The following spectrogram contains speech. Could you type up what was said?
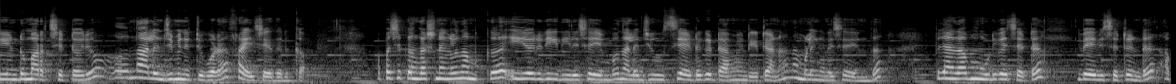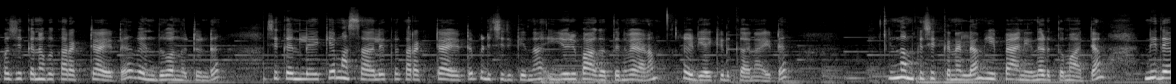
വീണ്ടും മറിച്ചിട്ട് ഒരു നാലഞ്ച് മിനിറ്റ് കൂടെ ഫ്രൈ ചെയ്തെടുക്കാം. അപ്പോൾ ചിക്കൻ കഷ്ണങ്ങൾ നമുക്ക് ഈ ഒരു രീതിയിൽ ചെയ്യുമ്പോൾ നല്ല ജ്യൂസി ആയിട്ട് കിട്ടാൻ വേണ്ടിയിട്ടാണ് നമ്മളിങ്ങനെ ചെയ്യുന്നത്. ഇപ്പോൾ ഞാനത് മൂടി വെച്ചിട്ട് വേവിച്ചിട്ടുണ്ട്. അപ്പോൾ ചിക്കനൊക്കെ കറക്റ്റായിട്ട് വെന്ത് വന്നിട്ടുണ്ട്. ചിക്കനിലേക്ക് മസാലയൊക്കെ കറക്റ്റായിട്ട് പിടിച്ചിരിക്കുന്ന ഈ ഒരു പാകത്തിന് വേണം റെഡിയാക്കി എടുക്കാനായിട്ട്. ഇനി നമുക്ക് ചിക്കനെല്ലാം ഈ പാനിൽ നിന്ന് എടുത്ത് മാറ്റാം. ഇനി ഇതേ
